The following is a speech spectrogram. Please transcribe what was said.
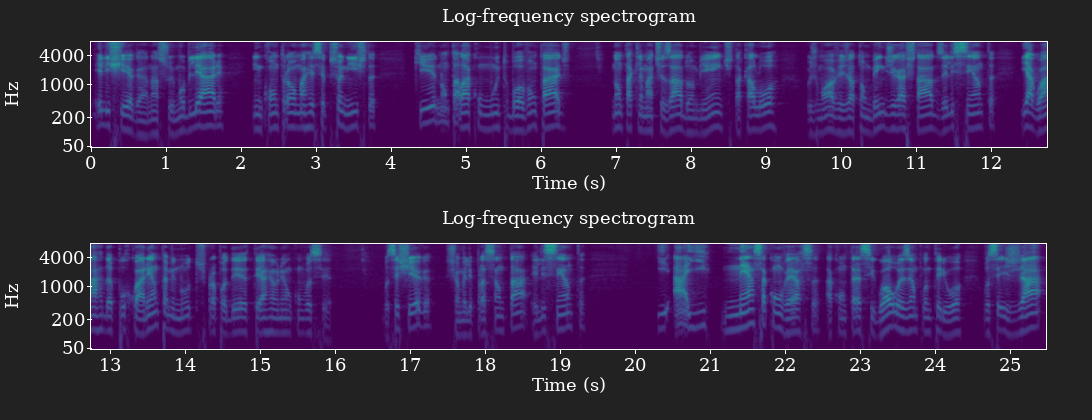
Ele chega na sua imobiliária, encontra uma recepcionista que não está lá com muito boa vontade, não está climatizado o ambiente, está calor, os móveis já estão bem desgastados. Ele senta e aguarda por 40 minutos para poder ter a reunião com você. Você chega, chama ele para sentar, ele senta. E aí, nessa conversa, acontece igual o exemplo anterior, você já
